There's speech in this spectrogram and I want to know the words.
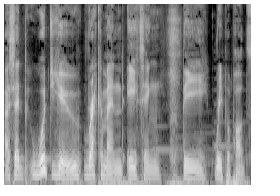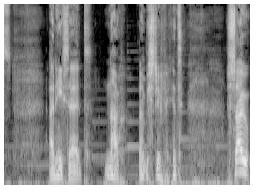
I said, would you recommend eating the Reaper pods? And he said, no, don't be stupid. So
